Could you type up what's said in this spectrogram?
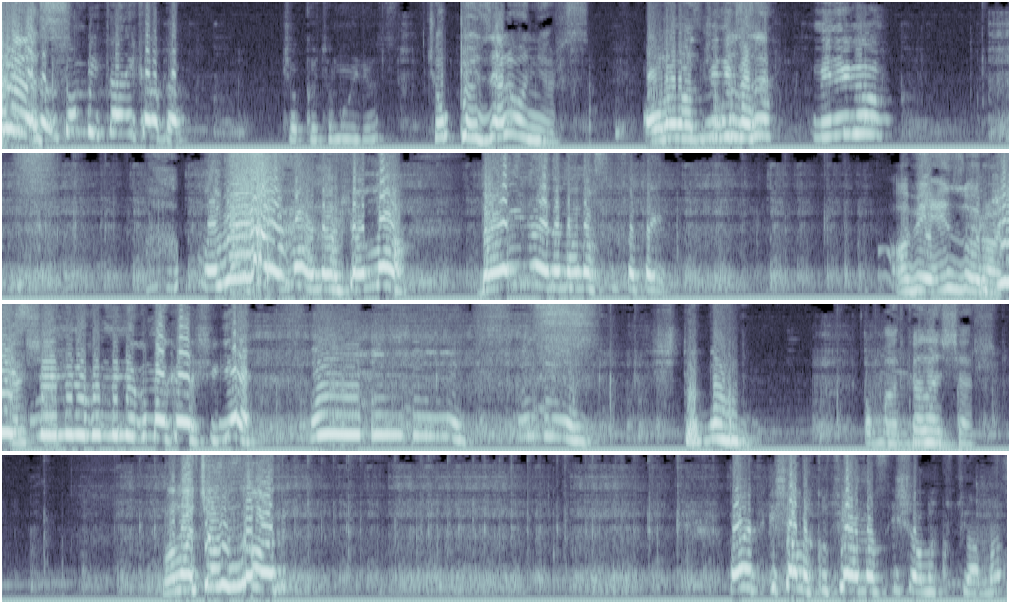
oynuyoruz. Son bir tane kaldı. Çok kötü mü oynuyoruz? Çok güzel oynuyoruz. Olamaz Çok minigum. hızlı. Minigum. Abi. Allah maşallah. Daha iyi verdim anasını satayım. Abi en zor Yes be arkadaşlar. minigum minigum'a karşı gel. İşte bu. Arkadaşlar. Valla çok zor. Evet inşallah kutuyu almaz. İnşallah kutuyu almaz.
